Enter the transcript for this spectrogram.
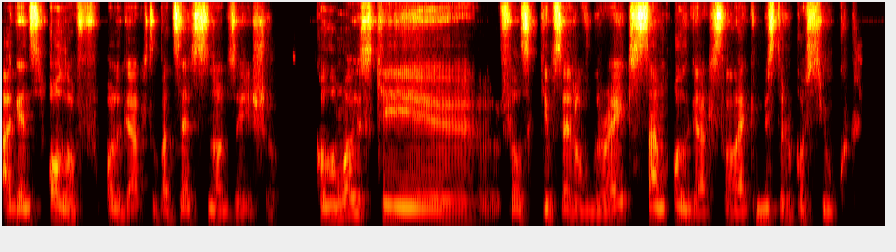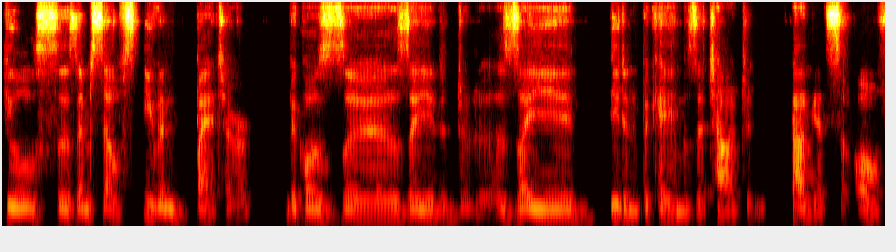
against all of oligarchs, but that's not the issue. Kolomoisky uh, feels himself great. Some oligarchs like Mr. Kosyuk feels themselves even better because uh, they they didn't become the target targets of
